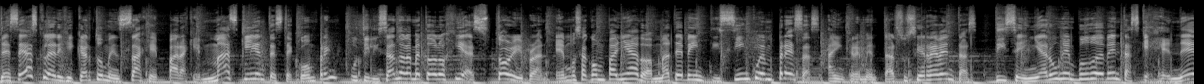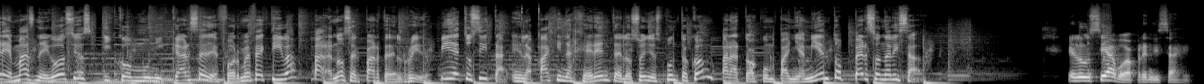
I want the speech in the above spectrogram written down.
¿Deseas clarificar tu mensaje para que más clientes te compren? Utilizando la metodología StoryBrand, hemos acompañado a más de 25 empresas a incrementar su cierre de ventas, diseñar un embudo de ventas que genere más negocios y comunicarse de forma efectiva para no ser parte del ruido. Pide tu cita en la página gerentedelosueños.com para tu acompañamiento personalizado. El onceavo aprendizaje.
